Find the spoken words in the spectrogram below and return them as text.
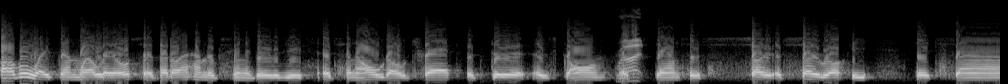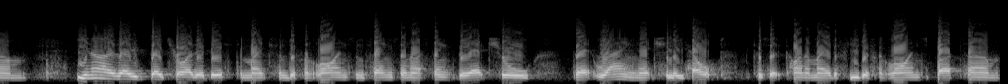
I've always done well there also, but I 100% agree with you. It's an old, old track. The dirt is gone. Right. It's down to so it's so rocky. It's um, you know they they try their best to make some different lines and things, and I think the actual that rain actually helped because it kind of made a few different lines. But um,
